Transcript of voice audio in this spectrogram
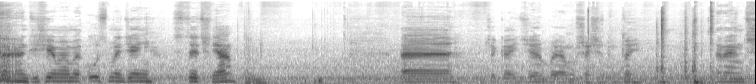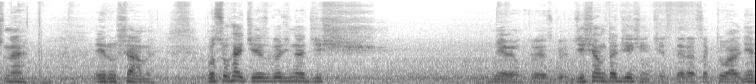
Dzisiaj mamy ósmy dzień stycznia. Eee, czekajcie, bo ja muszę się tutaj ręczne i ruszamy. Posłuchajcie, jest godzina dziś. Nie wiem, która jest godzina. 10.10 jest teraz aktualnie.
